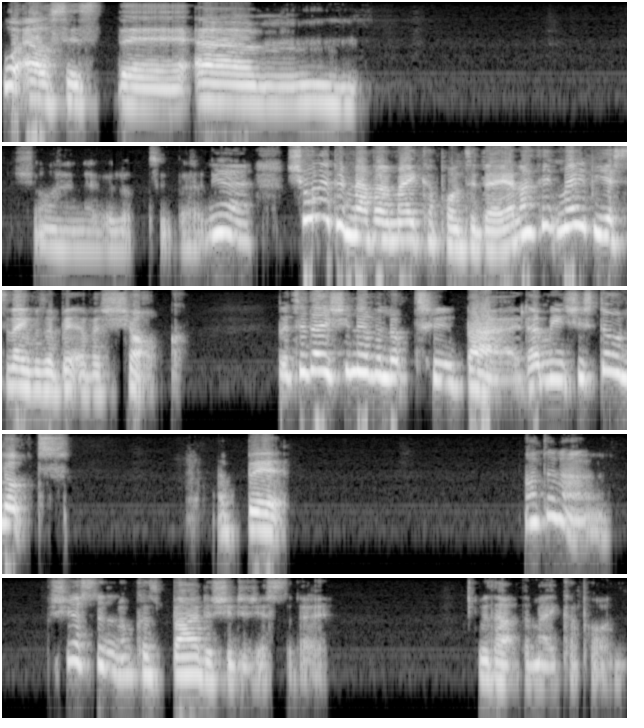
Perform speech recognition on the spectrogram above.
What else is there? Um, Shaughna never looked too bad. Yeah, Shaughna didn't have her makeup on today, and I think maybe yesterday was a bit of a shock. But today she never looked too bad. I mean, she still looked a bit. I don't know. She just didn't look as bad as she did yesterday without the makeup on.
